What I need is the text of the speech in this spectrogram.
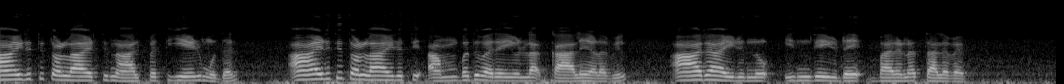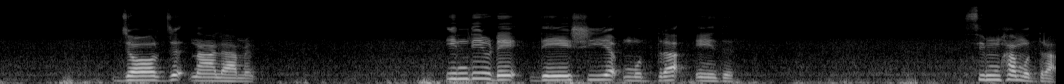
ആയിരത്തി തൊള്ളായിരത്തി നാൽപ്പത്തിയേഴ് മുതൽ ആയിരത്തി തൊള്ളായിരത്തി അമ്പത് വരെയുള്ള കാലയളവിൽ ആരായിരുന്നു ഇന്ത്യയുടെ ഭരണത്തലവൻ? ജോർജ് നാലാമൻ. ഇന്ത്യയുടെ ദേശീയ മുദ്ര ഏത്? സിംഹമുദ്ര.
